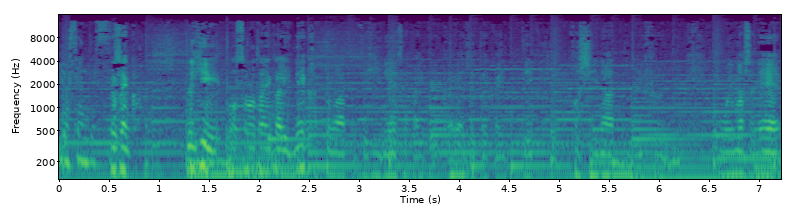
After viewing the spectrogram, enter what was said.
予選です。予選かぜひ、その大会ね、勝ってもらって、ぜひね、世界大会、アジア大会行ってほしいなっていうふうに思いますね。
